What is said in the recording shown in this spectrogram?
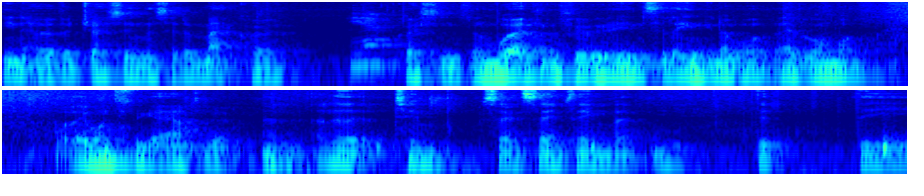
you know of addressing the sort of macro Yeah. questions and working through with Ian Celine, you know, what everyone what what they wanted to get out of it. And I know that Tim said the same thing, but the the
